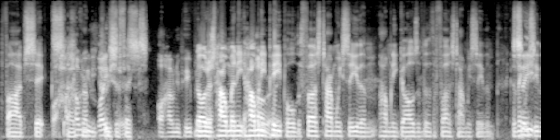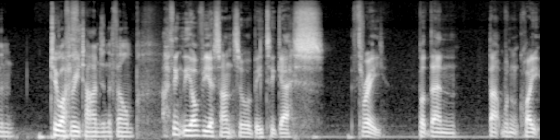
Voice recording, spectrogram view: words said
five, six, how, uh, how many your voices? crucifix. Or how many people? No, just how many how many Alright. people the first time we see them? How many girls are there the first time we see them? 'Cause I think we See- see them two or three th- times in the film. I think the obvious answer would be to guess three, but then that wouldn't quite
